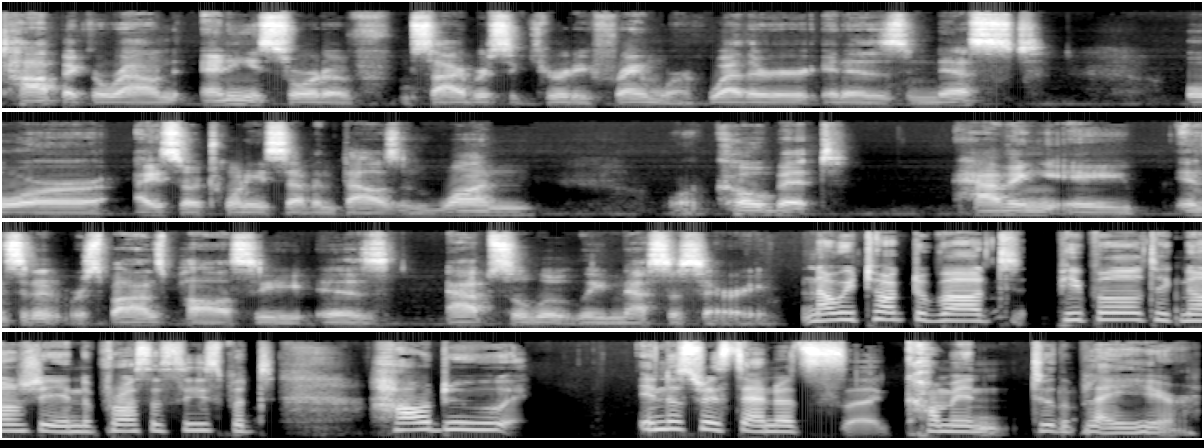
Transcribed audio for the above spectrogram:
topic around any sort of cybersecurity framework, whether it is NIST or ISO 27001 or COBIT, having a incident response policy is absolutely necessary. Now we talked about people, technology, and the processes, but how do industry standards uh, come into the play here?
